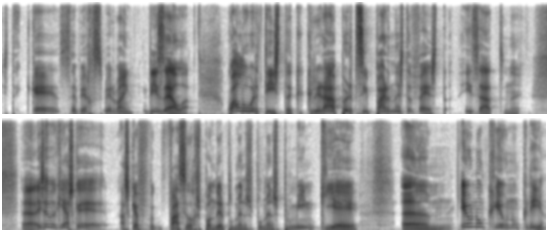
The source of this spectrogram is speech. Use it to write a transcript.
isto é que é saber receber bem. Diz ela, qual o artista que quererá participar nesta festa? Exato, não é? Uh, isto aqui acho que é, acho que é fácil responder, pelo menos, pelo menos por mim, que é um, eu, não, eu não queria.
